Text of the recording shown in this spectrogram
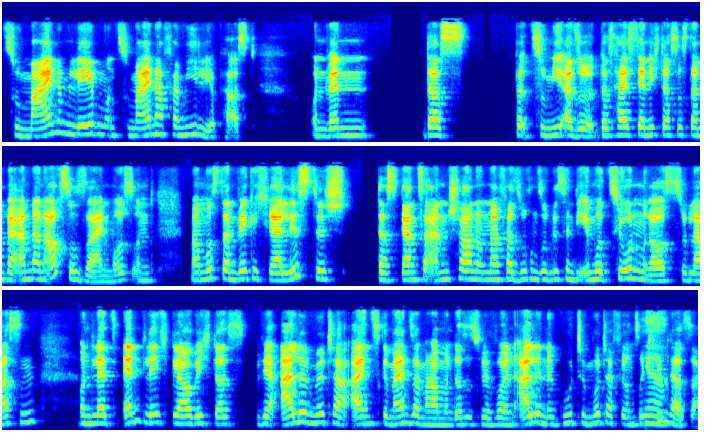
zu meinem Leben und zu meiner Familie passt. Und wenn das zu mir, also das heißt ja nicht, dass es dann bei anderen auch so sein muss. Und man muss dann wirklich realistisch das Ganze anschauen und mal versuchen, so ein bisschen die Emotionen rauszulassen. Und letztendlich glaube ich, dass wir alle Mütter eins gemeinsam haben und das ist, wir wollen alle eine gute Mutter für unsere ja. Kinder sein.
